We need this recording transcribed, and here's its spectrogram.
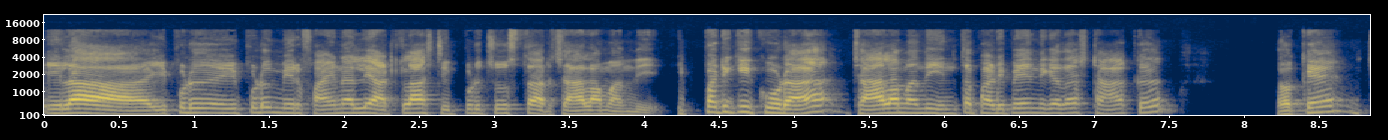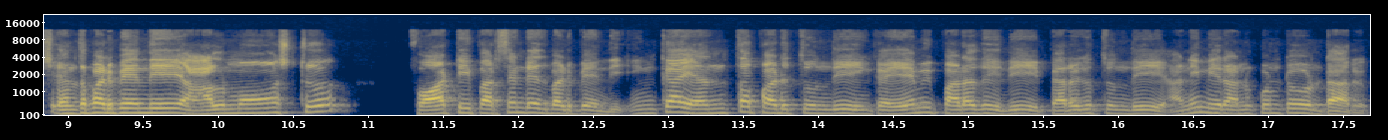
ఇలా ఇప్పుడు ఇప్పుడు మీరు ఫైనల్లీ అట్లాస్ట్ ఇప్పుడు చూస్తారు చాలామంది. ఇప్పటికీ కూడా చాలామంది ఇంత పడిపోయింది కదా స్టాక్? ఓకే? ఎంత పడిపోయింది? ఆల్మోస్ట్ ఫార్టీ పర్సెంటేజ్ పడిపోయింది. ఇంకా ఎంత పడుతుంది? ఇంకా ఏమి పడదు ఇది పెరుగుతుంది అని మీరు అనుకుంటూ ఉంటారు.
